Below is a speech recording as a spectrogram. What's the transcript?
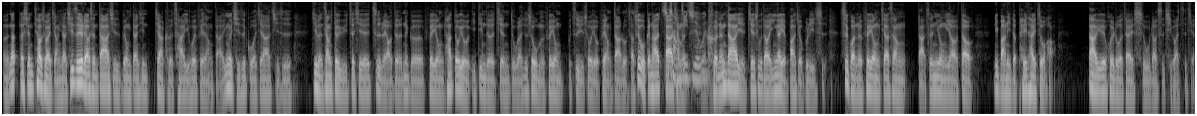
呃，那那先跳出来讲一下，其实这些疗程大家其实不用担心价格差异会非常大，因为其实国家其实基本上对于这些治疗的那个费用，它都有一定的监督了，就是说我们费用不至于说有非常大落差。所以我跟他大家讲的，可能大家也接触到，应该也八九不离十，试管的费用加上打针用药到。你把你的胚胎做好，大约会落在十五到十七万之间。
